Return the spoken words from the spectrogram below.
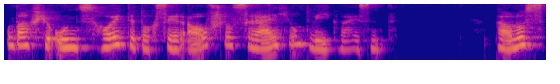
und auch für uns heute doch sehr aufschlussreich und wegweisend. Paulus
